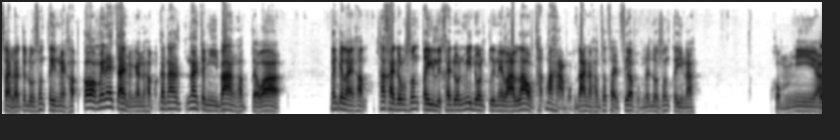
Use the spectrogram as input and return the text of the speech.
ใส่แล้วจะโดนส้นตีนไหมครับ ก็ไม่แน่ใจเหมือนกันนะครับ ก็น่าน่าจะมีบ้างครับ แต่ว่าไม่เป็นไรครับ ถ้าใครโดนส้นตีนหรือใครโดนมีดโดนปืนในร้านเหล้าทักมาหาผมได้นะครับ ถ้าใส่เสื้อผมได้โดนส้นตีนนะ ผมมีอ่า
